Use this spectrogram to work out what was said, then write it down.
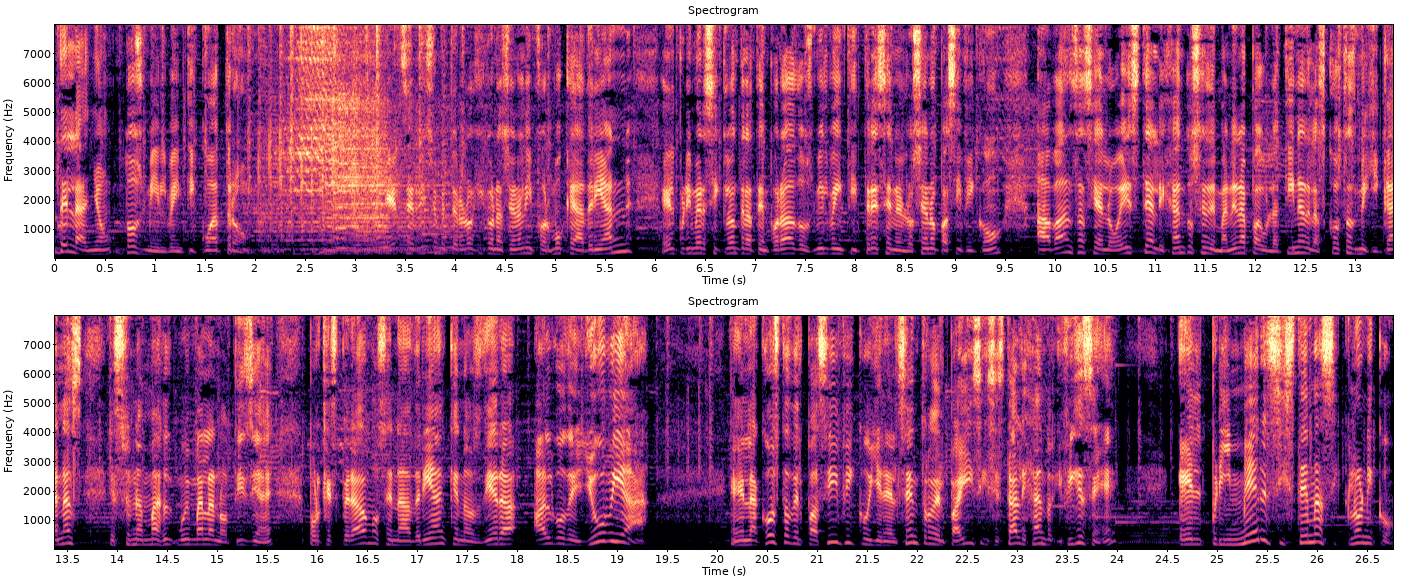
del año 2024. El Servicio Meteorológico Nacional informó que Adrián, el primer ciclón de la temporada 2023 en el Océano Pacífico, avanza hacia el oeste, alejándose de manera paulatina de las costas mexicanas. Es una muy mala noticia, ¿eh? porque esperábamos en Adrián que nos diera algo de lluvia en la costa del Pacífico y en el centro del país y se está alejando. Y fíjese, ¿eh? el primer sistema ciclónico,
